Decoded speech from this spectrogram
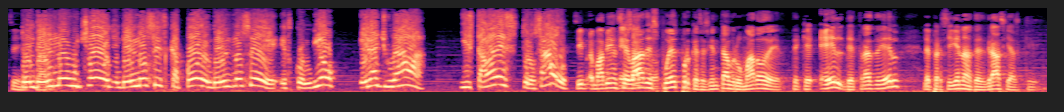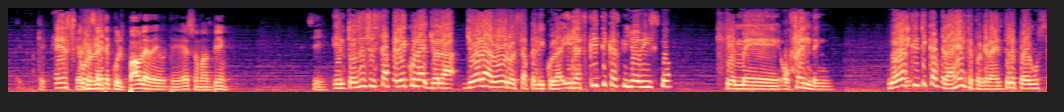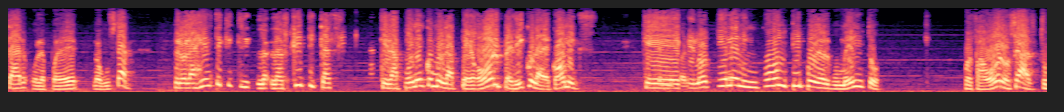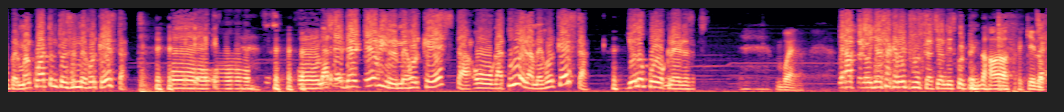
sí. donde claro. él no huyó, donde él no se escapó, donde él no se escondió, él ayudaba y estaba destrozado. Sí, más bien se va después porque se siente abrumado de, de que él, detrás de él, le persiguen las desgracias, que, Es que él se siente culpable de, de eso, más bien. Sí. Entonces esta película, yo la, yo la adoro esta película y las críticas que yo he visto que me ofenden. No las Sí. críticas de la gente, porque la gente le puede gustar o le puede no gustar. Pero la gente que, la- las críticas que la ponen como la peor película de cómics, que, que no tiene ningún tipo de argumento. Por favor, o sea, Superman 4 entonces es mejor que esta. O, o, o, no sé, Daredevil mejor que esta. O Gatúbela mejor que esta. Yo no puedo creer eso. Bueno. Ya, pero ya saqué mi frustración, disculpen. No, tranquilo.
